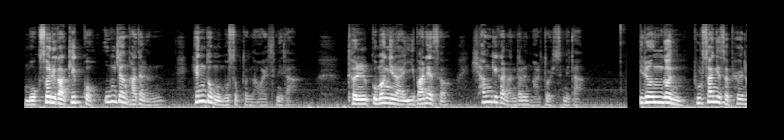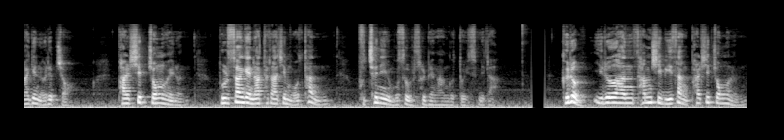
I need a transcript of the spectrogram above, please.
목소리가 깊고 웅장하다는 행동의 모습도 나와 있습니다. 털구멍이나 입안에서 향기가 난다는 말도 있습니다. 이런 건 불상에서 표현하기는 어렵죠. 80종호에는 불상에 나타나지 못한 부처님의 모습을 설명한 것도 있습니다. 그럼 이러한 30 이상 80종호는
